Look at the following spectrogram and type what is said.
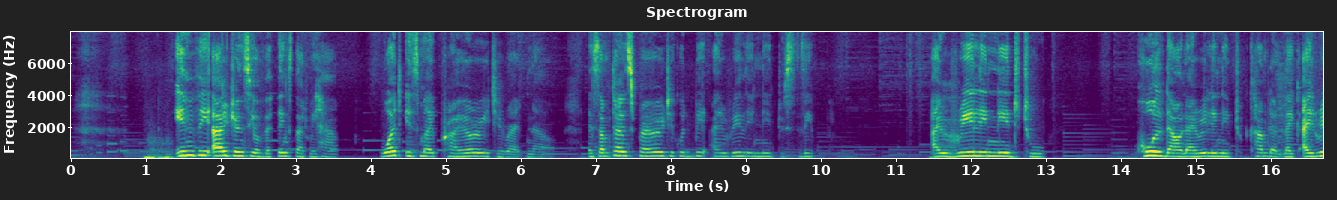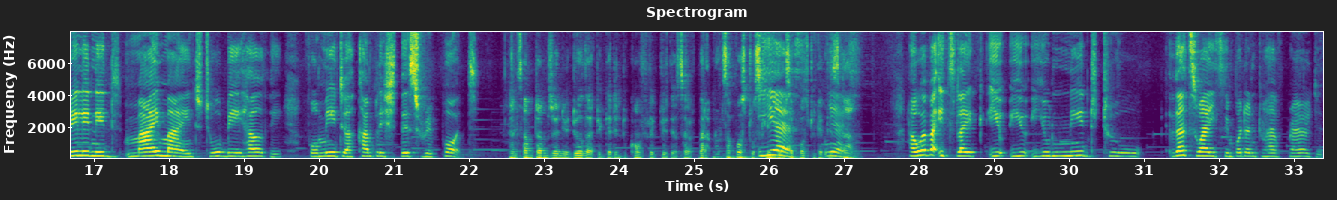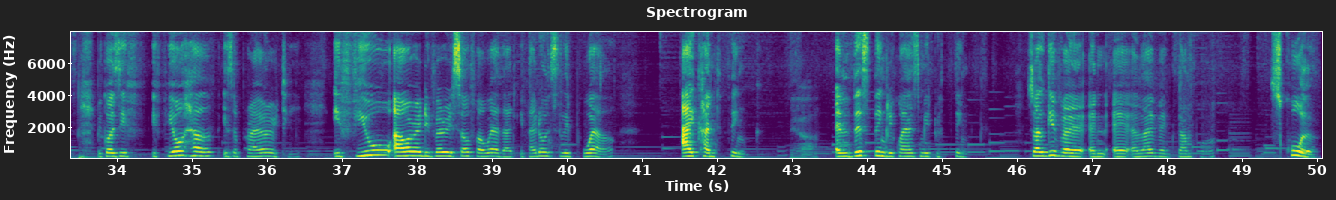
in the urgency of the things that we have, what is my priority right now? And sometimes priority could be I really need to sleep. I really need to cool down. I really need to calm down. Like, I really need my mind to be healthy for me to accomplish this report. And sometimes when you do that, you get into conflict with yourself. But I'm not supposed to sleep. Yes, I'm supposed to get this yes. done. However, it's like you you you need to. That's why it's important to have priorities hmm. because if if your health is a priority, if you are already very self-aware that if I don't sleep well, I can't think, Yeah. and this thing requires me to think. So I'll give a an, a, a live example. School.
